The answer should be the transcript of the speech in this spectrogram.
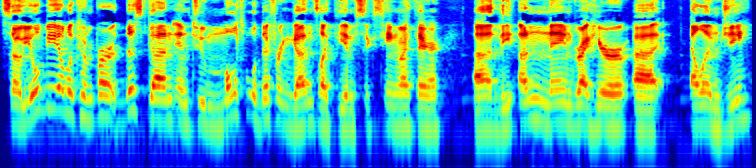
So you'll be able to convert this gun into multiple different guns, like the M16 right there, uh, the unnamed right here uh, LMG,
